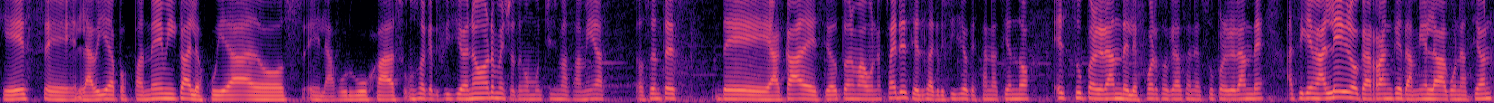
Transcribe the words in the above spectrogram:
que es eh, la vida pospandémica, los cuidados, eh, las burbujas, un sacrificio enorme. Yo tengo muchísimas amigas docentes de acá, de Ciudad Autónoma de Buenos Aires, y el sacrificio que están haciendo es súper grande, el esfuerzo que hacen es súper grande. Así que me alegro que arranque también la vacunación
